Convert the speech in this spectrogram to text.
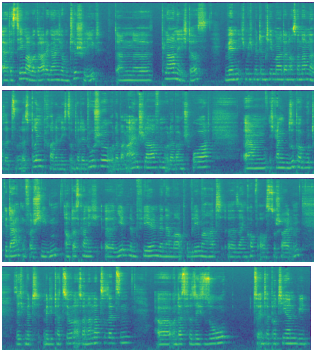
äh, das Thema aber gerade gar nicht auf dem Tisch liegt, dann äh, plane ich das, wenn ich mich mit dem Thema dann auseinandersetze. Weil es bringt gerade nichts unter der Dusche oder beim Einschlafen oder beim Sport. Ähm, ich kann super gut Gedanken verschieben. Auch das kann ich äh, jedem empfehlen, wenn er mal Probleme hat, äh, seinen Kopf auszuschalten, sich mit Meditation auseinanderzusetzen äh, und das für sich so zu interpretieren, wie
